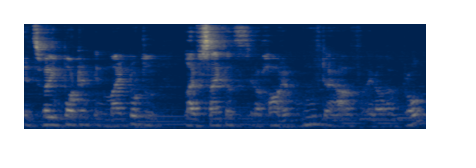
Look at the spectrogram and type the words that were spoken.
It's very important in my total life cycles. You know how I've moved, how you know I've grown.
